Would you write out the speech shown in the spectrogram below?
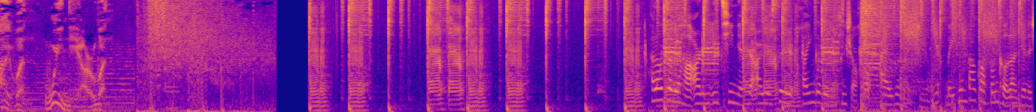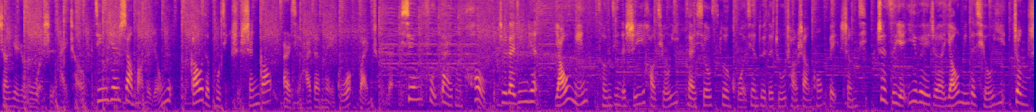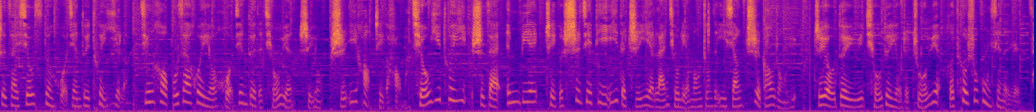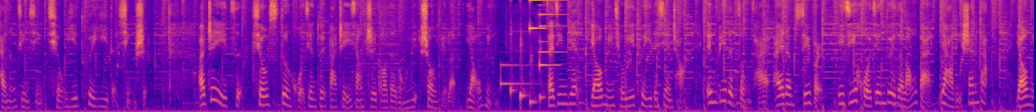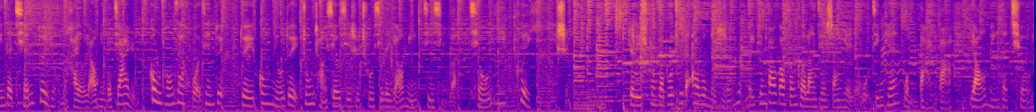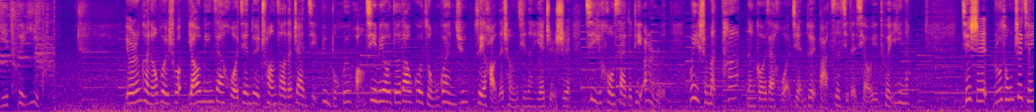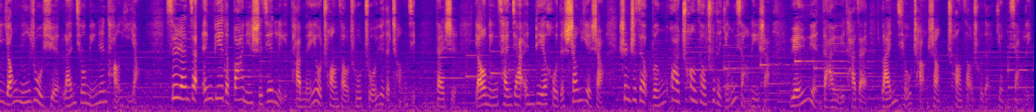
爱问为你而问。Hello，各位好，二零一七年的二月四日，欢迎各位聆听守候爱问美食人物，每天八卦风口浪尖的商业人物，我是艾诚。今天上榜的人物高的不仅是身高，而且还在美国完成了先富带动后富。就在今天，姚明曾经的十一号球衣在休斯顿火箭队的主场上空被升起，至此也意味着姚明的球衣正式在休斯顿火箭队退役了。今后不再会有火箭队的球员使用十一号这个号码。球衣退役是在 NBA 这个世世界第一的职业篮球联盟中的一项至高荣誉，只有对于球队有着卓越和特殊贡献的人才能进行球衣退役的形式。而这一次，休斯顿火箭队把这一项至高的荣誉授予了姚明。在今天，姚明球衣退役的现场，NBA 的总裁 Adam Silver 以及火箭队的老板亚历山大。姚明的前队友们，还有姚明的家人，共同在火箭队对公牛队中场休息时出席的姚明进行了球衣退役仪式。这里是正在播出的《爱问每日人物》，每天八卦风口浪尖商业人物。今天我们扒一扒姚明的球衣退役吧。有人可能会说，姚明在火箭队创造的战绩并不辉煌，既没有得到过总冠军，最好的成绩呢，也只是季后赛的第二轮。为什么他能够在火箭队把自己的球衣退役呢？其实，如同之前姚明入选篮球名人堂一样，虽然在 NBA 的八年时间里他没有创造出卓越的成绩，但是姚明参加 NBA 后的商业上，甚至在文化创造出的影响力上，远远大于他在篮球场上创造出的影响力。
